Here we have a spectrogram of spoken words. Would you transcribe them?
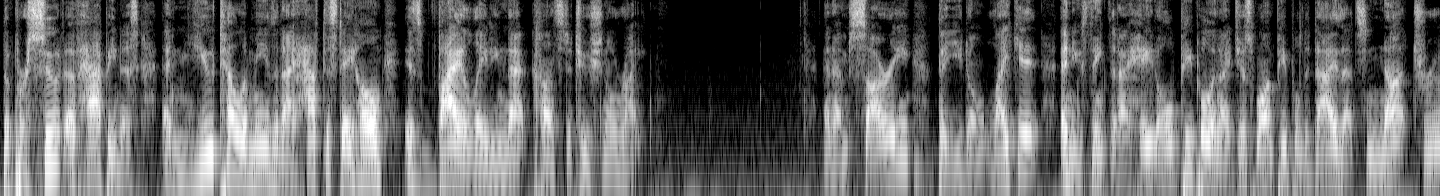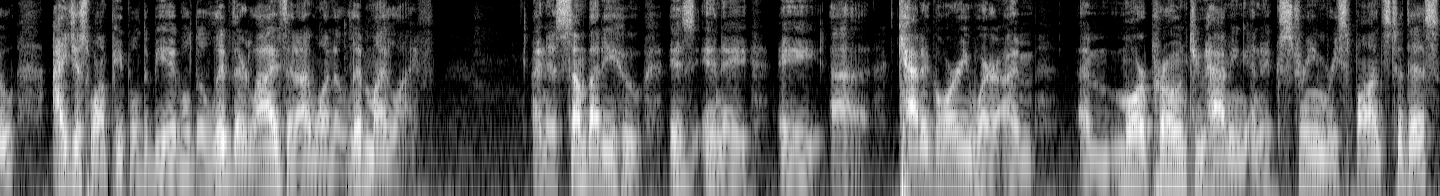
the pursuit of happiness. And you telling me that I have to stay home is violating that constitutional right. And I'm sorry that you don't like it and you think that I hate old people and I just want people to die. That's not true. I just want people to be able to live their lives and I want to live my life. And as somebody who is in a, a uh, category where I'm, I'm more prone to having an extreme response to this,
